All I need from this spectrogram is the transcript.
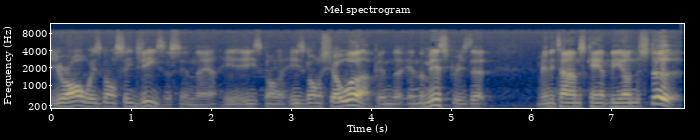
you're always going to see Jesus in that. He, he's going to he's to show up in the in the mysteries that many times can't be understood.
